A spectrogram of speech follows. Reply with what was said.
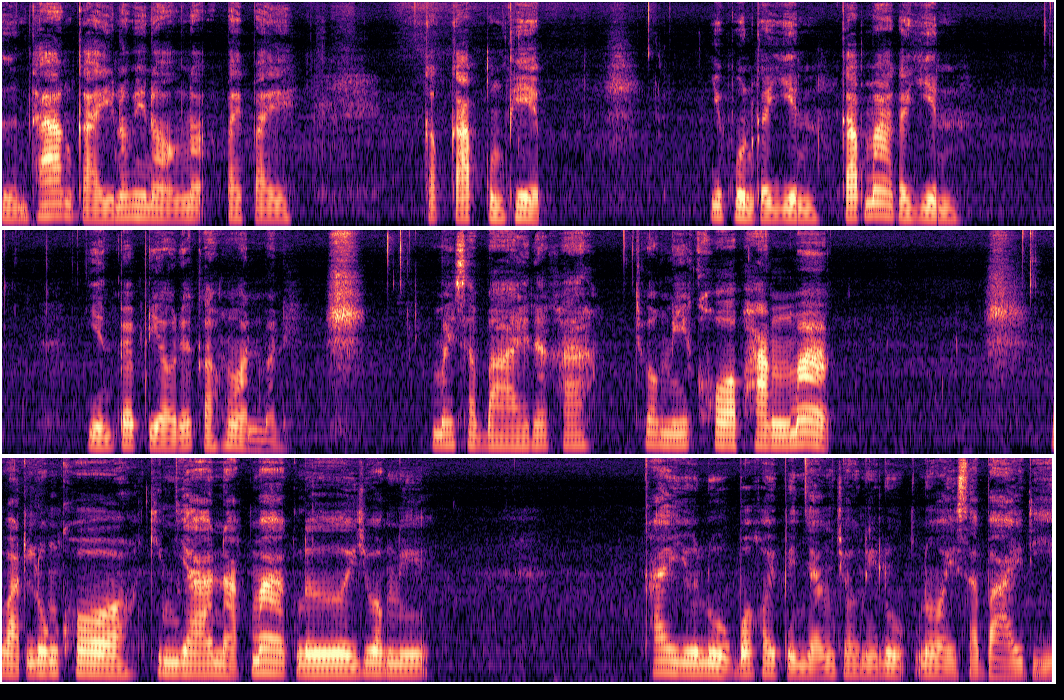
ตื่นทางไกลเนาะพี่น้องเนาะไปไปกับกับกรุงเทพญี่ปุ่นก็เย็นกลับมาก็เย็น เย็นแป๊บเดียวเดี๋ยวก็ห่อนมานี่ ไม่สบายนะคะ ช่วงนี้คอพังมาก หวัดลงคอกินยาหนักมากเลยช่วงนี้ ไข้อยู่ลูกบ่ค่อยเป็นหยังช่วงนี้ลูกหน่อยสบายดี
